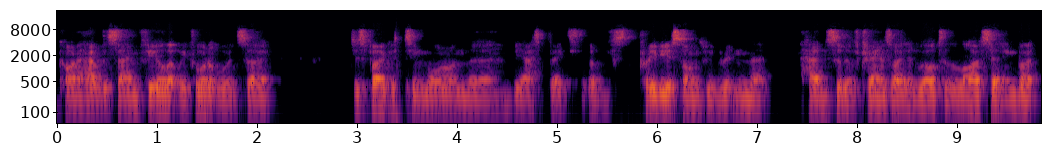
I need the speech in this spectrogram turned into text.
kind of have the same feel that we thought it would. So just focusing more on the the aspects of previous songs we'd written that had sort of translated well to the live setting. But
